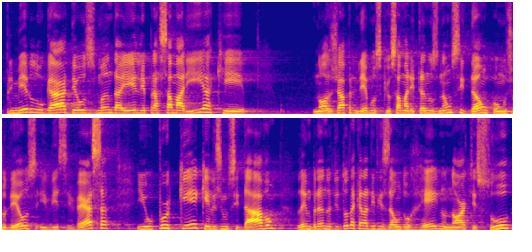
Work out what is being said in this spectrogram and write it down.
em primeiro lugar Deus manda ele para Samaria, que nós já aprendemos que os samaritanos não se dão com os judeus e vice-versa, e o porquê que eles não se davam, lembrando de toda aquela divisão do reino norte e sul,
